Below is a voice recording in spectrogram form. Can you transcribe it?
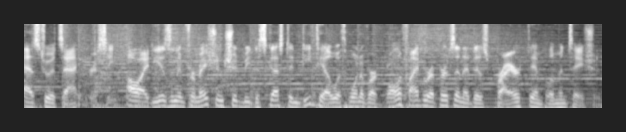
as to its accuracy. All ideas and information should be discussed in detail with one of our qualified representatives prior to implementation.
